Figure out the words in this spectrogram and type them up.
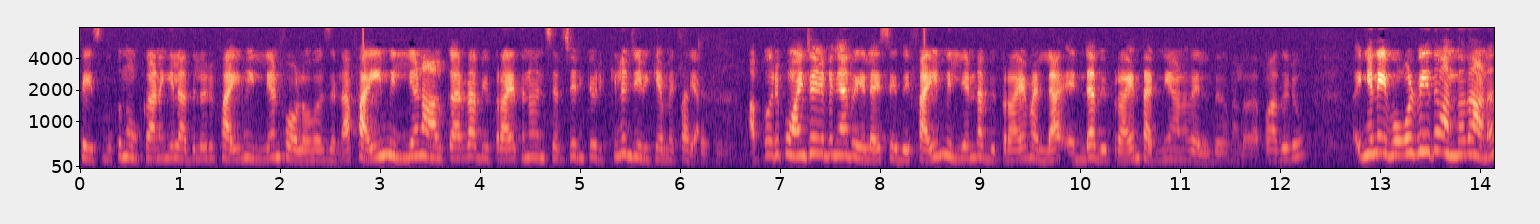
ഫേസ്ബുക്ക് നോക്കുകയാണെങ്കിൽ അതിലൊരു ഫൈവ് മില്യൺ ഫോളോവേഴ്സ് ഉണ്ട്. ആ ഫൈവ് മില്യൺ ആൾക്കാരുടെ അഭിപ്രായത്തിനനുസരിച്ച് എനിക്ക് ഒരിക്കലും ജീവിക്കാൻ പറ്റില്ല. അപ്പോൾ ഒരു പോയിന്റ് കഴിഞ്ഞപ്പോൾ ഞാൻ റിയലൈസ് ചെയ്തു ഫൈവ് മില്യന്റെ അഭിപ്രായമല്ല എന്റെ അഭിപ്രായം തന്നെയാണ് വലുത് എന്നുള്ളത്. അപ്പോൾ അതൊരു ഇങ്ങനെ ഇവോൾവ് ചെയ്ത് വന്നതാണ്.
